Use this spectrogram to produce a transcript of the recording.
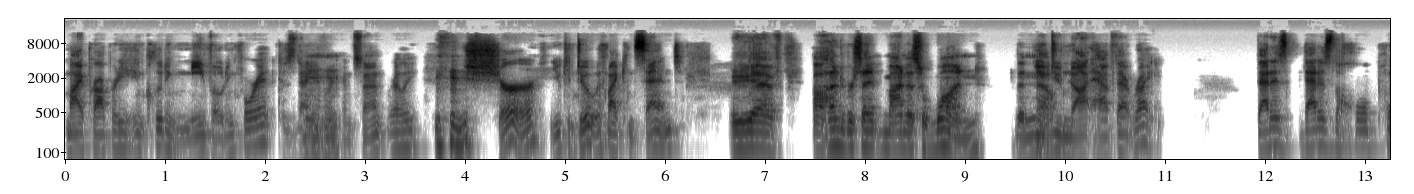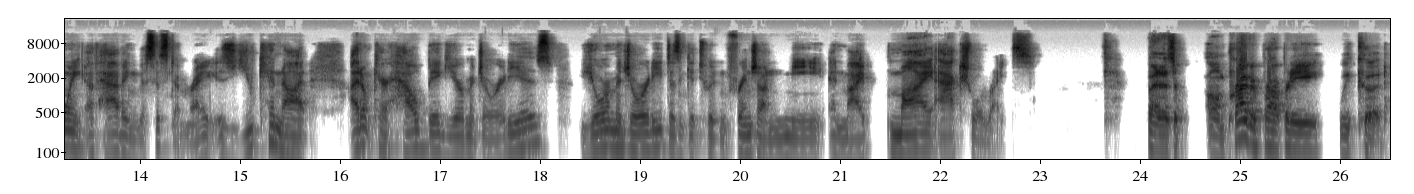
my property, including me voting for it, because now you have my mm-hmm. consent, really? Mm-hmm. sure, you can do it with my consent. If you have hundred percent minus one, then no. you do not have that right that is that is the whole point of having the system right is you cannot i don't care how big your majority is your majority doesn't get to infringe on me and my my actual rights but as a on private property, we could.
